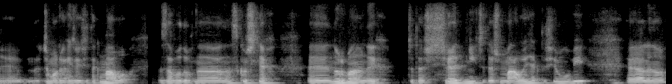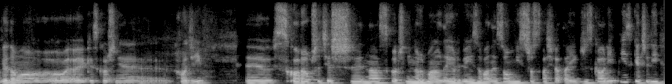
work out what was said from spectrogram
y, czemu organizuje się tak mało zawodów na, na skoczniach e, normalnych, czy też średnich, czy też małych, jak to się mówi, e, ale no wiadomo o, o jakie skocznie chodzi. y, skoro przecież na skoczni normalnej organizowane są Mistrzostwa Świata i Igrzyska Olimpijskie, czyli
